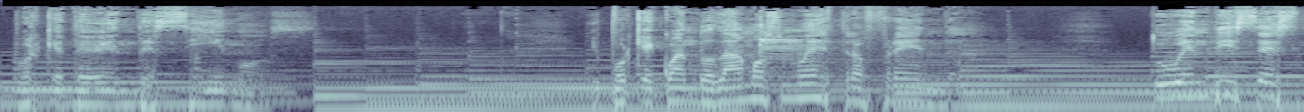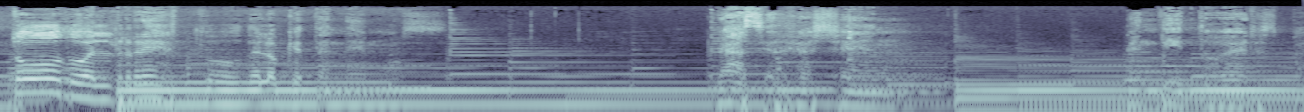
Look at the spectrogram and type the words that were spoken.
Porque te bendecimos. Y porque cuando damos nuestra ofrenda, tú bendices todo el resto de lo que tenemos. Gracias, Hashem. Bendito eres, Padre.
